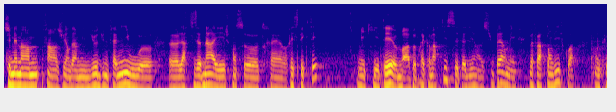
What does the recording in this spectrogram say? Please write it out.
j'ai même un. Enfin, je viens d'un milieu, d'une famille où l'artisanat est, je pense, très respecté, mais qui était bah, à peu près comme artiste, c'est-à-dire super, mais il va falloir t'en vives, quoi. Donc,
